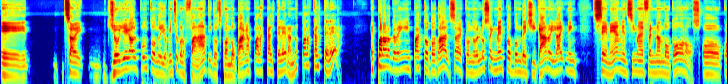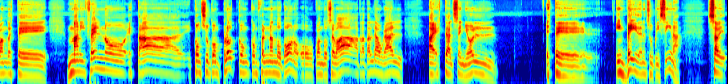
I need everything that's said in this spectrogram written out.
Eh, ¿Sabe? Yo he llegado al punto donde yo pienso que los fanáticos, cuando pagan para las carteleras, no es para las carteleras es para lo que ven impacto total, ¿sabes? Cuando ven los segmentos donde Chicano y Lightning se mean encima de Fernando Tonos, o cuando este Maniferno está con su complot con, con Fernando Tono, o cuando se va a tratar de ahogar a este, al señor este Invader en su piscina. ¿Sabes?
